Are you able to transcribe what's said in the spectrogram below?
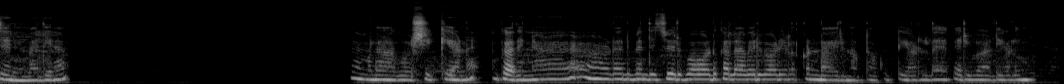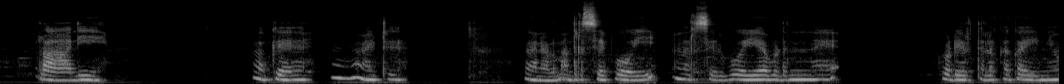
ജന്മദിനം. നമ്മൾ ആഘോഷിക്കുകയാണ്. അപ്പം അതിനോടനുബന്ധിച്ച് ഒരുപാട് കലാപരിപാടികളൊക്കെ ഉണ്ടായിരുന്നു കേട്ടോ കുട്ടികളുടെ പരിപാടികളും റാലി ഒക്കെ ആയിട്ട് അങ്ങനെ മദ്രസയിൽ പോയി. മദ്രസയിൽ പോയി. അവിടെ നിന്ന് കൊടിയുർത്തലൊക്കെ കഴിഞ്ഞു.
